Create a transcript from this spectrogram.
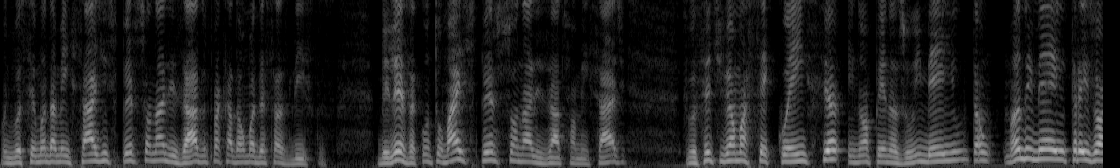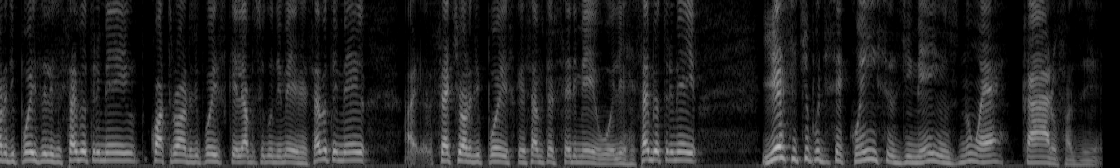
onde você manda mensagens personalizadas para cada uma dessas listas. Beleza? Quanto mais personalizado sua mensagem, se você tiver uma sequência e não apenas um e-mail, então manda um e-mail, três horas depois ele recebe outro e-mail, quatro horas depois que ele abre o segundo e-mail, recebe outro e-mail, sete horas depois que recebe o terceiro e-mail, ele recebe outro e-mail. E esse tipo de sequências de e-mails não é caro fazer,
